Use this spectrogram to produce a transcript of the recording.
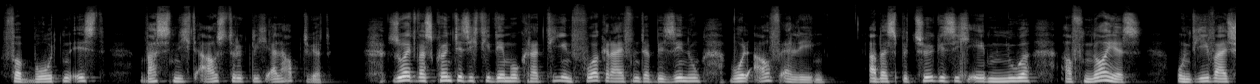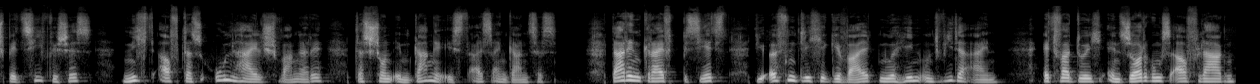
verboten ist, was nicht ausdrücklich erlaubt wird. So etwas könnte sich die Demokratie in vorgreifender Besinnung wohl auferlegen, aber es bezöge sich eben nur auf Neues und jeweils Spezifisches, nicht auf das Unheilschwangere, das schon im Gange ist als ein Ganzes. Darin greift bis jetzt die öffentliche Gewalt nur hin und wieder ein, etwa durch Entsorgungsauflagen,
